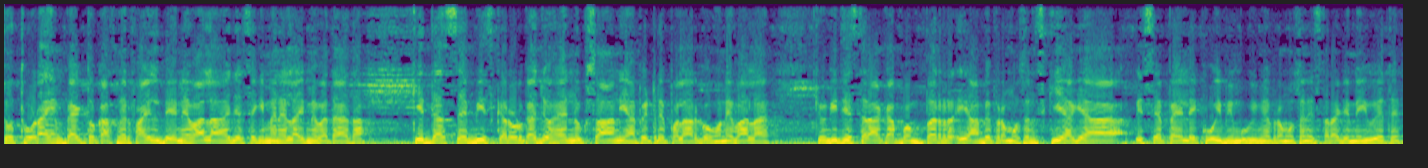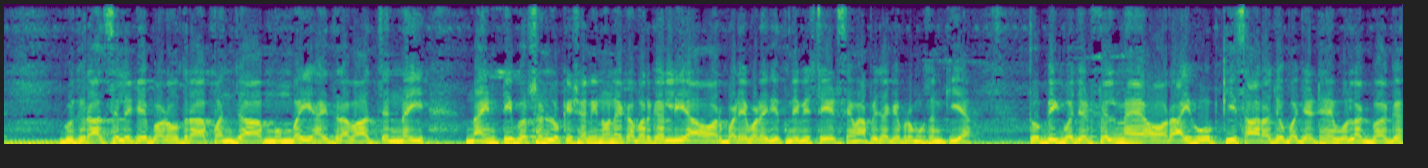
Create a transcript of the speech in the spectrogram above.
तो थोड़ा इम्पैक्ट तो कश्मीर फ़ाइल देने वाला है, जैसे कि मैंने लाइव में बताया था। कि 10 से 20 करोड़ का जो है नुकसान यहाँ पे ट्रिपल आर को होने वाला है, क्योंकि जिस तरह का बम्पर यहाँ पे प्रमोशन किया गया, इससे पहले कोई भी मूवी में प्रमोशन इस तरह के नहीं हुए थे। गुजरात से लेके बड़ोदरा, पंजाब, मुंबई, हैदराबाद, चेन्नई 90 परसेंट लोकेशन इन्होंने कवर कर लिया और बड़े बड़े जितने भी स्टेट्स हैं, वहाँ पे जाके प्रमोशन किया। तो बिग बजट फ़िल्म है और आई होप कि सारा जो बजट है, वो लगभग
